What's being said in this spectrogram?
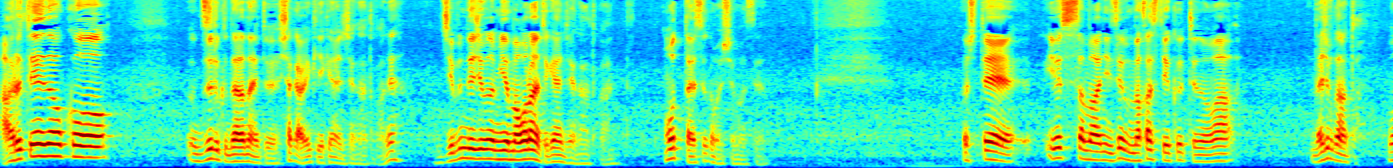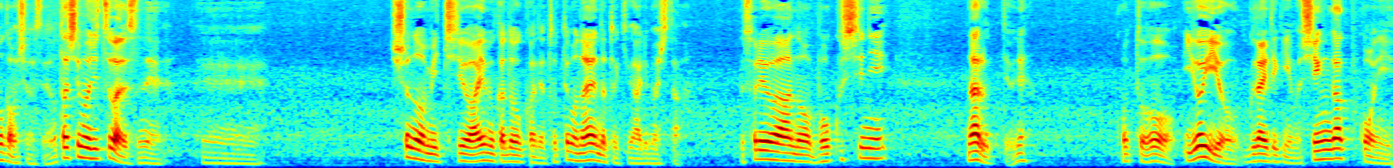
ある程度こうずるくならないと社会は生きていけないんじゃないかとかね。自分で自分の身を守らないといけないんじゃないかとか思ったりするかもしれません。そしてイエス様に全部任せていくっていうのは大丈夫かなと思うかもしれません。私も実はですね、えー、主の道を歩むかどうかでとても悩んだ時がありました。それはあの牧師になるっていうねことをいよいよ具体的に進学校に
